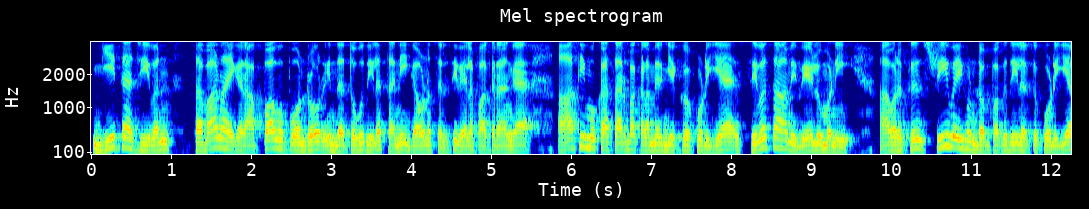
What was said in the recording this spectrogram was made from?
கீதா ஜீவன் சபாநாயகர் அப்பாவு போன்றோர் இந்த தொகுதியில் தனி கவனம் செலுத்தி வேலை பார்க்குறாங்க. அதிமுக சார்பாக களமிறங்கியிருக்கக்கூடிய சிவசாமி வேலுமணி அவருக்கு ஸ்ரீவைகுண்டம் பகுதியில் இருக்கக்கூடிய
